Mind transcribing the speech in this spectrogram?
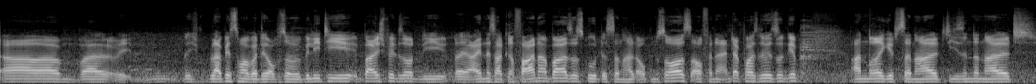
Ähm, weil ich bleibe jetzt mal bei dem Observability-Beispiel. So, die, der eine ist halt Grafana-Basis, gut, ist dann halt Open Source, auch wenn es eine Enterprise-Lösung gibt. Andere gibt es dann halt, die sind dann halt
